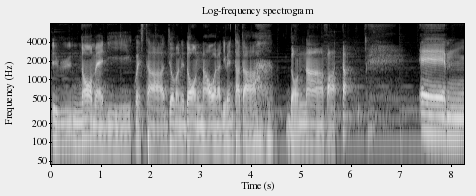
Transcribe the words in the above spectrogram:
il nome di questa giovane donna, ora diventata donna fatta, e, mm,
